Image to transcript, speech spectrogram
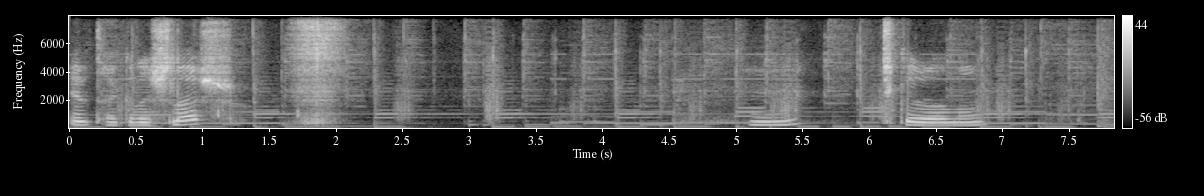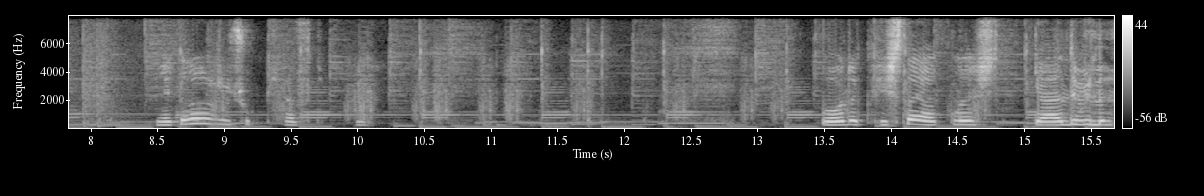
Evet arkadaşlar. Hı. Çıkaralım. Ne kadar da çok kıyafet. Bu arada kış da yaklaş geldi bile.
